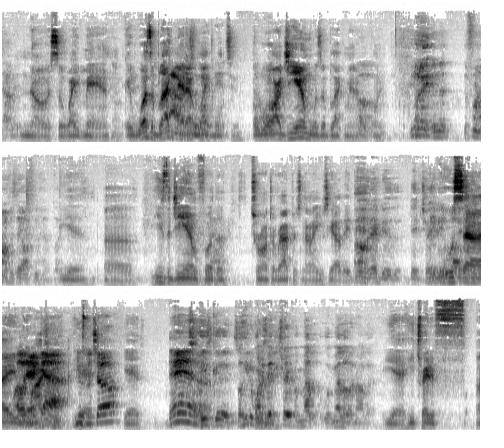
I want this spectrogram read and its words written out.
It. no, it's a white man. Okay. It was a black man at one point. too. Oh, well, our GM was a black man at Oh. one point. You know, they in the, the front office they often have black. Yeah, uh, he's the GM for the Toronto Raptors now. You see how they did. Oh, that dude that traded. They Usai, Oh, that Umaji. guy. He was yeah. with y'all. Yeah, Damn. So he's good. So he the one that He's made the trade for Melo with Melo and all that. yeah. He traded f- uh,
